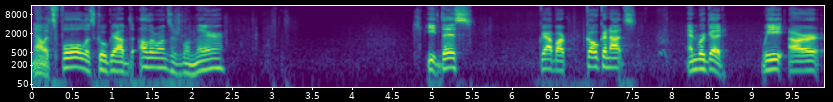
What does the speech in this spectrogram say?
Now it's full. Let's go grab the other ones. There's one there. Eat this. Grab our coconuts. And we're good. We are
